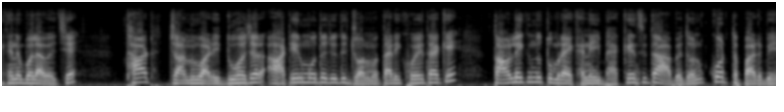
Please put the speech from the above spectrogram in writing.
এখানে বলা হয়েছে থার্ড জানুয়ারি দু হাজার মধ্যে যদি জন্ম তারিখ হয়ে থাকে, তাহলে কিন্তু তোমরা এখানে এই ভ্যাকেন্সিতে আবেদন করতে পারবে।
